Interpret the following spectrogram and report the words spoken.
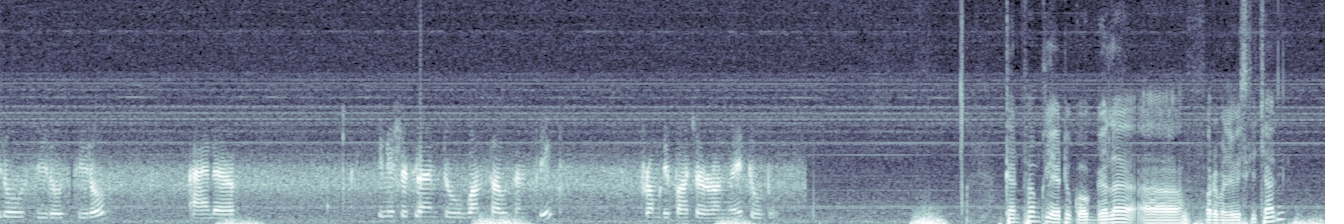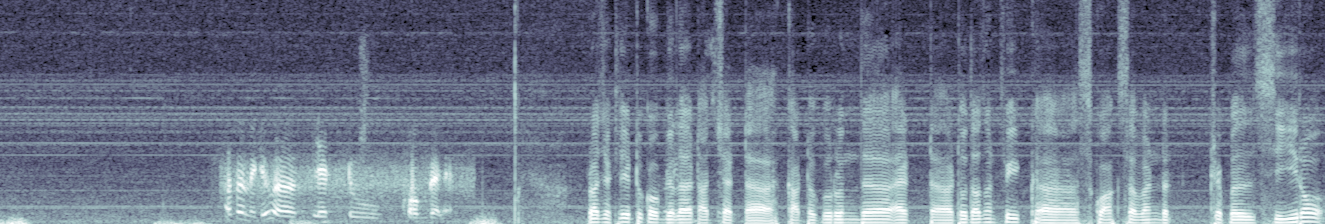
7000 and uh, initial climb to 1000 feet from departure runway 22. Confirm clear to Koggala uh, for Romeo Whiskey Charlie. Affirmative, uh, cleared to Koggala. Roger, clear to Koggala, touch at uh, at uh, 2000 feet, uh, squawk 7 triple zero,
